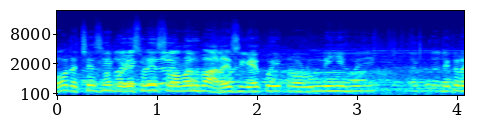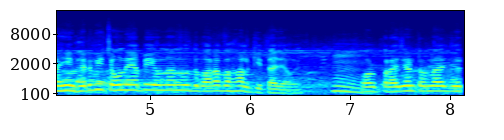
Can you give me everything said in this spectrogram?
ਬਹੁਤ ਅੱਛੇ ਸੀ ਬੜੇ ਸੋਹਣੇ ਸੇਵਾਵਾਂ ਨਿਭਾ ਰਹੇ ਸੀਗੇ ਕੋਈ ਪ੍ਰੋਬਲਮ ਨਹੀਂ ਇਹੋ ਜੀ ਲੇਕਿਨ ਅਸੀਂ ਫਿਰ ਵੀ ਚਾਹੁੰਦੇ ਆ ਵੀ ਉਹਨਾਂ ਨੂੰ ਦੁਬਾਰਾ ਬਹਾਲ ਕੀਤਾ ਜਾਵੇ। ਔਰ ਪ੍ਰੈਜ਼ੈਂਟ ਉਹਨਾਂ ਦੀ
